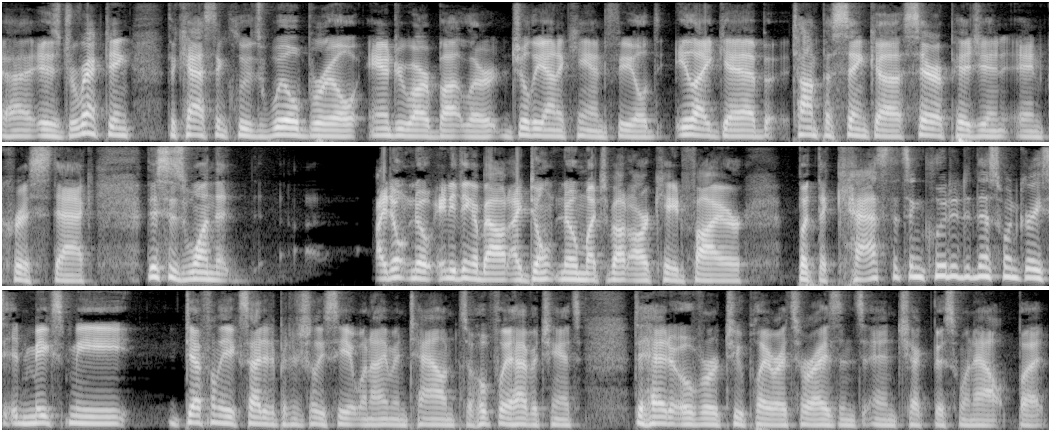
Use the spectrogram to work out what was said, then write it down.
uh, is directing. The cast includes Will Brill, Andrew R. Butler, Juliana Canfield, Eli Gelb, Tom Pecinka, Sarah Pidgeon, and Chris Stack. This is one that I don't know anything about. I don't know much about Arcade Fire, but the cast that's included in this one, Grace, it makes me definitely excited to potentially see it when I'm in town. So hopefully I have a chance to head over to Playwrights Horizons and check this one out. But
